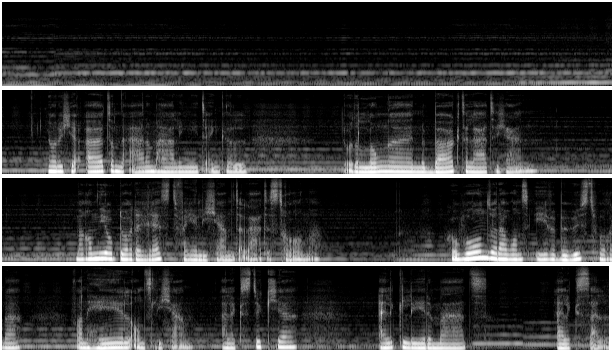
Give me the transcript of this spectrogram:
Nodig je uit om de ademhaling niet enkel door de longen en de buik te laten gaan, maar om die ook door de rest van je lichaam te laten stromen. Gewoon zodat we ons even bewust worden van heel ons lichaam. Elk stukje, elke ledemaat, elk cel.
